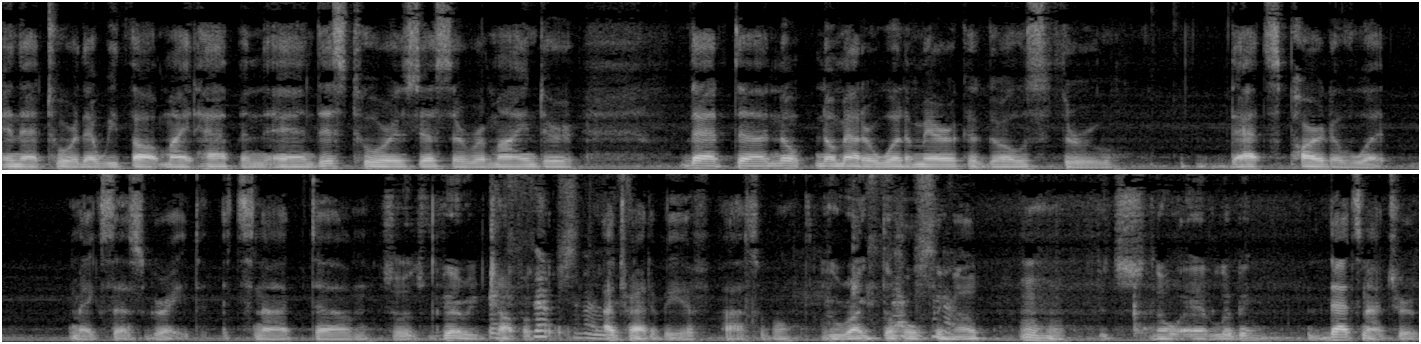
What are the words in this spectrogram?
in that tour that we thought might happen, and this tour is just a reminder that uh, no no matter what America goes through, that's part of what makes us great. It's not. Um, so it's very topical. I try to be if possible. You write the whole thing out? Mm-hmm. It's no ad libbing? That's not true.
